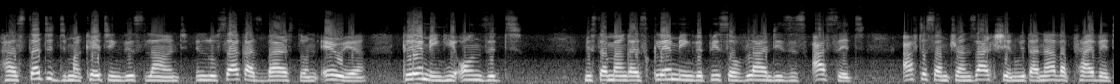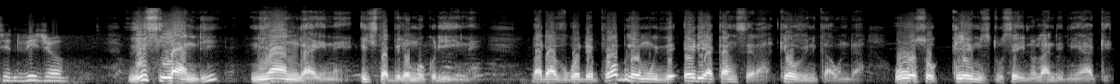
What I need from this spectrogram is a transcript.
has started demarcating this land in Lusaka's Barriston area, claiming he owns it. Mr. Mwanga is claiming the piece of land is his asset after some transaction with another private individual. this land ni yanga ine ichitabelongo kuli ine but i've got a problem with the area councillor kelvin kaunda who also claims to say ino land ni yake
